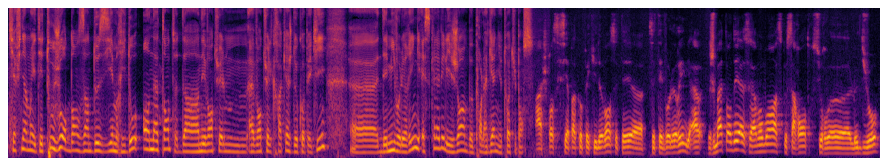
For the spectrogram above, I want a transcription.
qui a finalement été toujours dans un deuxième rideau en attente d'un éventuel, éventuel craquage de Kopecky. Euh, Demi Vollering, est-ce qu'elle avait les jambes pour la gagne, toi, tu penses? Ah, Je pense que s'il n'y a pas Kopecky devant, c'était euh, c'était Vollering. Ah, je m'attendais à, un moment à ce que ça rentre sur euh, le duo,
